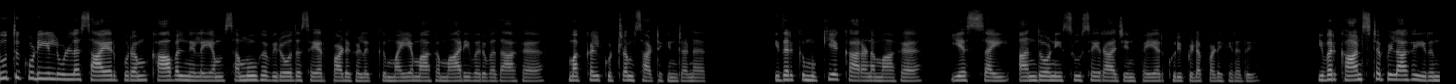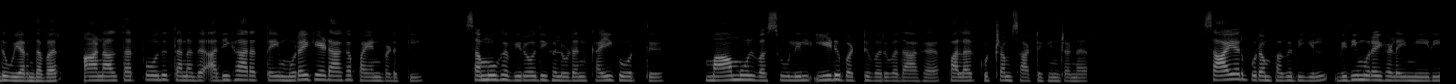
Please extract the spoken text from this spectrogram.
தூத்துக்குடியில் உள்ள சாயர்புரம் காவல் நிலையம் சமூக விரோத செயற்பாடுகளுக்கு மையமாக மாறி வருவதாக மக்கள் குற்றம் சாட்டுகின்றனர். இதற்கு முக்கிய காரணமாக எஸ்ஐ அந்தோணி சூசைராஜின் பெயர் குறிப்பிடப்படுகிறது. இவர் கான்ஸ்டபிளாக இருந்து உயர்ந்தவர். ஆனால் தற்போது தனது அதிகாரத்தை முறைகேடாக பயன்படுத்தி சமூக விரோதிகளுடன் கைகோர்த்து மாமூல் வசூலில் ஈடுபட்டு வருவதாக பலர் குற்றம் சாட்டுகின்றனர். சாயர்புரம் பகுதியில் விதிமுறைகளை மீறி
